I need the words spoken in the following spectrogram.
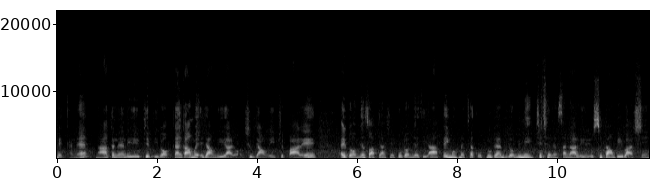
နှစ်ခနဲ့ငါးခနဲ့လေးဖြစ်ပြီးတော့ကံကောင်းမဲ့အယောင်လေးကတော့အဖြူရောင်လေးဖြစ်ပါတယ် အဲ့တော့မြတ်စွာဘုရားရှင်ကိုတော်မြတ်ကြီးအားကိမ့်မုတ်နှစ်ချက်ကိုလှူဒန်းပြီးတော့မိမိဖြစ်ချင်တဲ့ဆန္ဒလေးတွေကိုဆူတောင်းပေးပါရှင်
